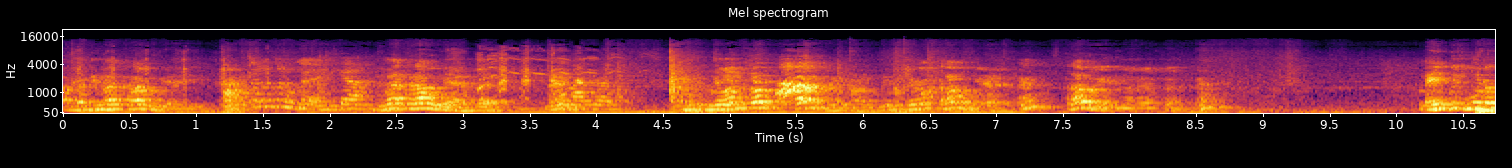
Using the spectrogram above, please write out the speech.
आपका दिमाग खराब हो गया जी आप चल चल गए क्या? दिमाग खराब हो गया है पर। हैं? दिमाग खराब। दिमाग खराब हो गया, हाँ, खराब हो गया है हैं? हो दिमाग आपका नहीं कुछ बोल रहे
